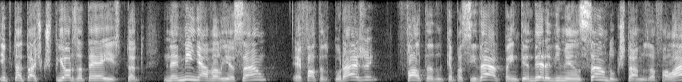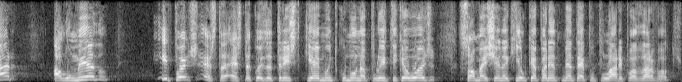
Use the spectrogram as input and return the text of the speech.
E, portanto, acho que os piores até é isso. Portanto, na minha avaliação, é falta de coragem, falta de capacidade para entender a dimensão do que estamos a falar, algum medo, e depois esta, esta coisa triste que é muito comum na política hoje, só mexem naquilo que aparentemente é popular e pode dar votos.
